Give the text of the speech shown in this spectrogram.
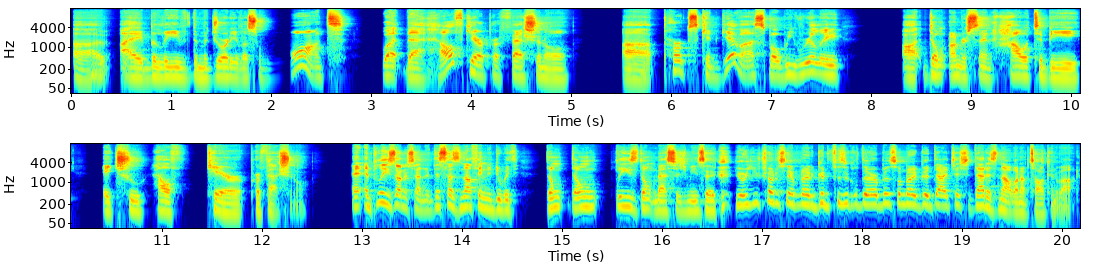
uh, I believe the majority of us want what the healthcare professional uh, perks can give us, but we really uh, don't understand how to be a true health care professional. And, and, please understand that this has nothing to do with don't don't please don't message me and say yo you trying to say I'm not a good physical therapist I'm not a good dietitian. That is not what I'm talking about.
